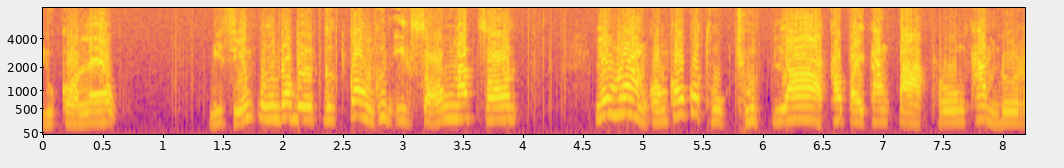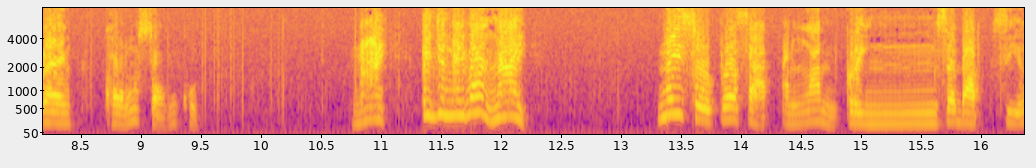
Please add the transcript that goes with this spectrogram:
อยู่ก่อนแล้ว มีเสียงปืนระเบิดกึกก้องขึ้นอีกสองนัดซ้อน แล้วร่างของเขาก็ถูกฉุดลากเข้าไปทางปากโพรงถ้ำโดยแรงของสองคน นาย เป็นยังไงบ้างนาย ในโสดประสาทอันลั่นกริ่งสดับเสียง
